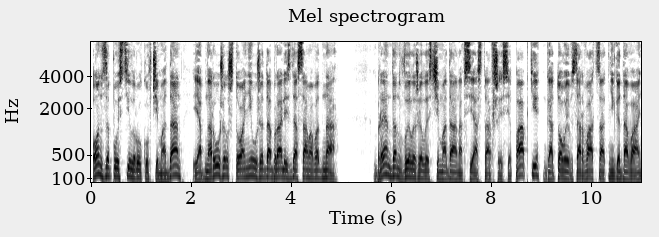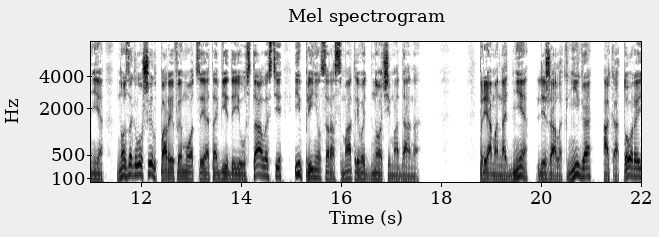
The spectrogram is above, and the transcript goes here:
Он запустил руку в чемодан и обнаружил, что они уже добрались до самого дна. Брендон выложил из чемодана все оставшиеся папки, готовый взорваться от негодования, но заглушил порыв эмоций от обиды и усталости и принялся рассматривать дно чемодана. Прямо на дне лежала книга, о которой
